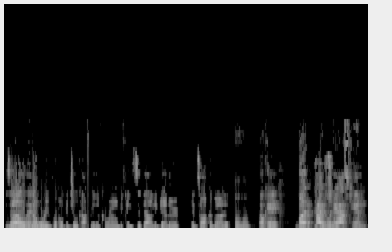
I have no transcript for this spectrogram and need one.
He said, Well, oh, but then- don't worry, bro. I'll get you a copy of the Quran. We can sit down together and talk about it. Mm-hmm. Okay, but I would ask him,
